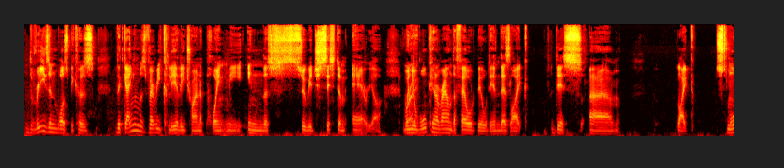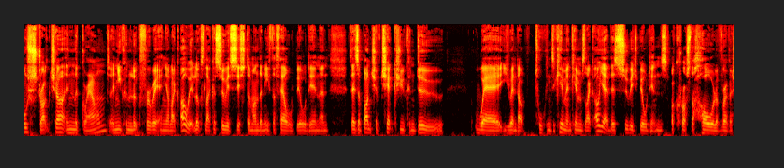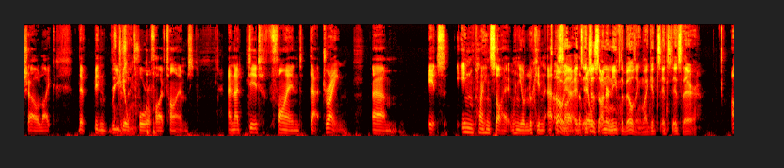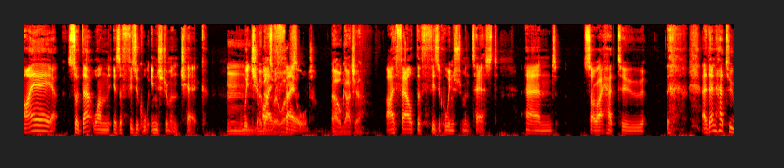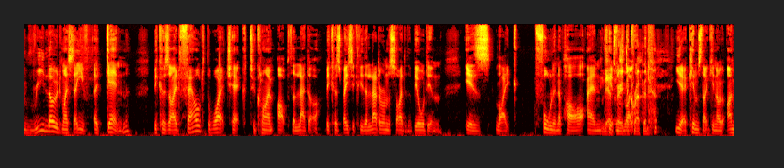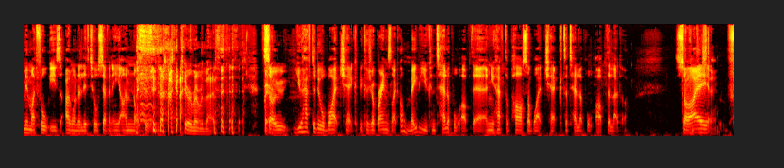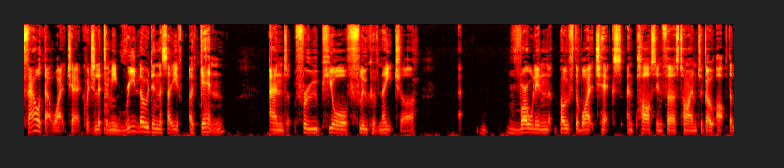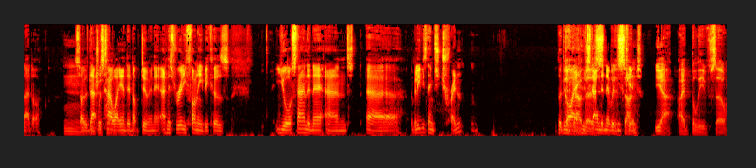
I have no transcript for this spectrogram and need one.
the reason was because the game was very clearly trying to point me in the sewage system area. When you're walking around the Feld building, there's like this um, like small structure in the ground and you can look through it and you're like oh it looks like a sewage system underneath the Feld building and there's a bunch of checks you can do where you end up talking to Kim and Kim's like, "Oh yeah, there's sewage buildings across the whole of Revachol. Like they've been rebuilt four or five times." And I did find that drain. Um, it's in plain sight when you're looking at the oh side yeah it's, it's just building. underneath the building like it's it's it's there I so that one is a physical instrument check, Mm, which I what it was. failed. oh gotcha I failed the physical instrument test, and so I had to. I then had to reload my save again because I'd failed the white check to climb up the ladder. Because basically, the ladder on the side of the building is like falling apart, and yeah it's very like, decrepit "Yeah, Kim's like, you know, I'm in my forties. I want to live till seventy. I'm not doing this." i remember that So you have to do a white check because your brain's like, oh, maybe you can teleport up there, and you have to pass a white check to teleport up the ladder. So I failed that white check, which led to me reloading the save again, and through pure fluke of nature, rolling both the white checks and passing first time to go up the ladder. Mm, So that was how I ended up doing it, and it's really funny because you're standing there, and uh, I believe his name's Trent, the, The guy guy who's with standing there with his his, kid. yeah i believe so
